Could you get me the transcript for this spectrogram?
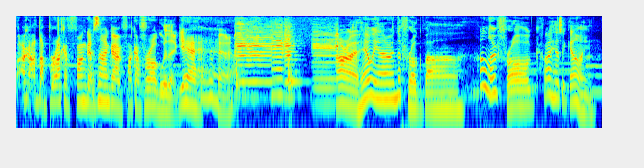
I got the bracket fungus. I'm gonna fuck a frog with it. Yeah. Alright, here we are in the frog bar. Hello, frog. Hi, how's it going?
